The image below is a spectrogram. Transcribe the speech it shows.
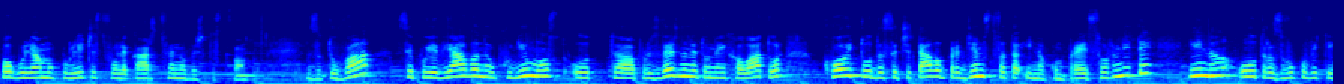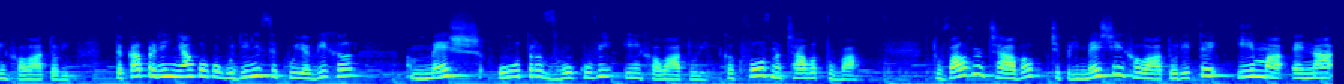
по-голямо количество лекарствено вещество. Затова се появява необходимост от произвеждането на инхалатор, който да съчетава предимствата и на компресорните, и на ултразвуковите инхалатори. Така преди няколко години се появиха меш ултразвукови инхалатори. Какво означава това? Това означава, че при меш инхалаторите има една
